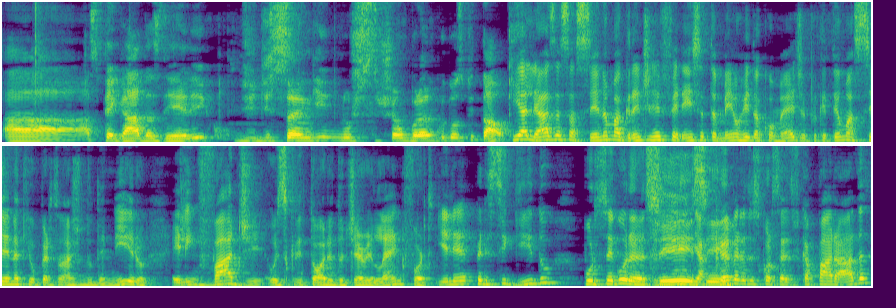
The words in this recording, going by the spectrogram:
a, as pegadas dele de, de sangue no chão branco do hospital. Que, aliás, essa cena é uma grande referência também ao Rei da Comédia, porque tem uma cena que o personagem do De Niro, ele invade o escritório do Jerry Langford e ele é perseguido por segurança. Sim, e sim. a câmera do Scorsese fica parada,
